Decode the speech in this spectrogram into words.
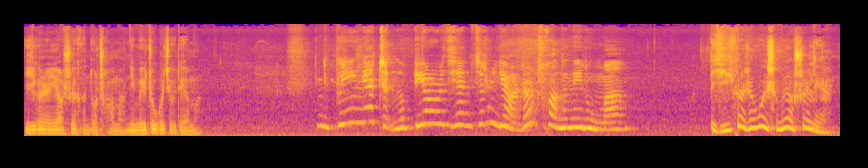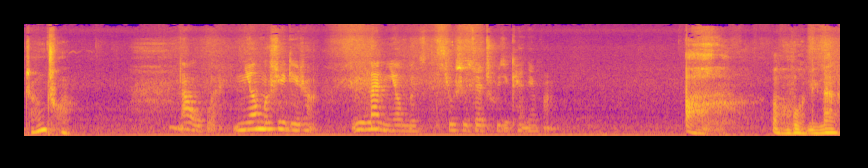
一个人要睡很多床吗？你没住过酒店吗？你不应该整个标间，就是两张床的那种吗？一个人为什么要睡两张床？那我管，你要么睡地上，那你要么就是再出去开间房。哦哦，我明白了，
